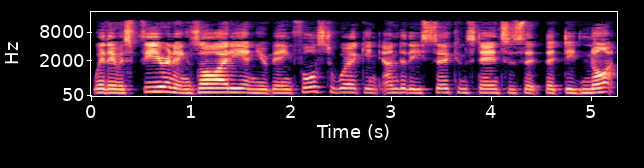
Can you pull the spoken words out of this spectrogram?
where there was fear and anxiety and you're being forced to work in under these circumstances that that did not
